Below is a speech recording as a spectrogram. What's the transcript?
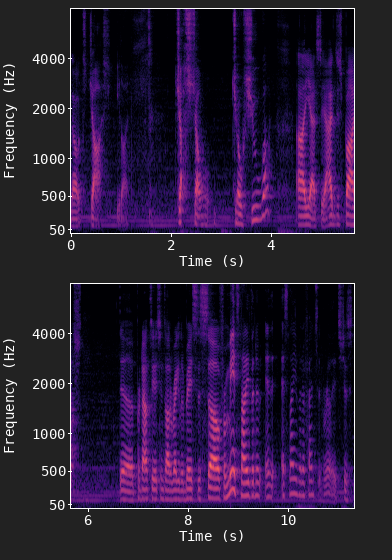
No, it's Josh. Eli. Joshua. Joshua. Uh, yes, yeah. I just botched the pronunciations on a regular basis. So for me, it's not even it's not even offensive, really. It's just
